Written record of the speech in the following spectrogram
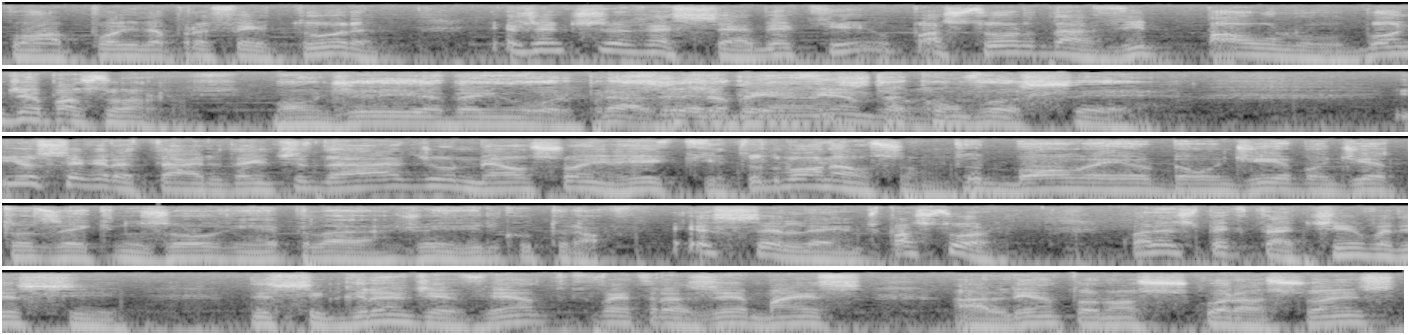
com apoio da Prefeitura. E a gente recebe aqui o pastor Davi Paulo. Bom dia, pastor. Bom dia, Benhur. Prazer Seja bem-vindo. estar com você. E o secretário da entidade, o Nelson Henrique. Tudo bom, Nelson? Tudo bom, Benhur? Bom dia, bom dia a todos aí que nos ouvem aí pela Joinville Cultural. Excelente. Pastor, qual é a expectativa desse, desse grande evento que vai trazer mais alento aos nossos corações,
